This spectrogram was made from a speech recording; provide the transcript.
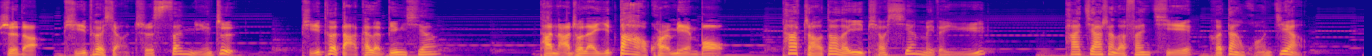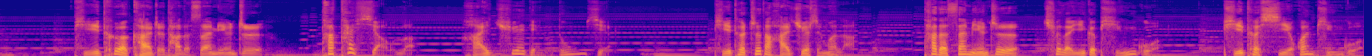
是的，皮特想吃三明治。皮特打开了冰箱，他拿出来一大块面包，他找到了一条鲜美的鱼，他加上了番茄和蛋黄酱。皮特看着他的三明治，它太小了，还缺点东西。皮特知道还缺什么了，他的三明治缺了一个苹果。皮特喜欢苹果，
